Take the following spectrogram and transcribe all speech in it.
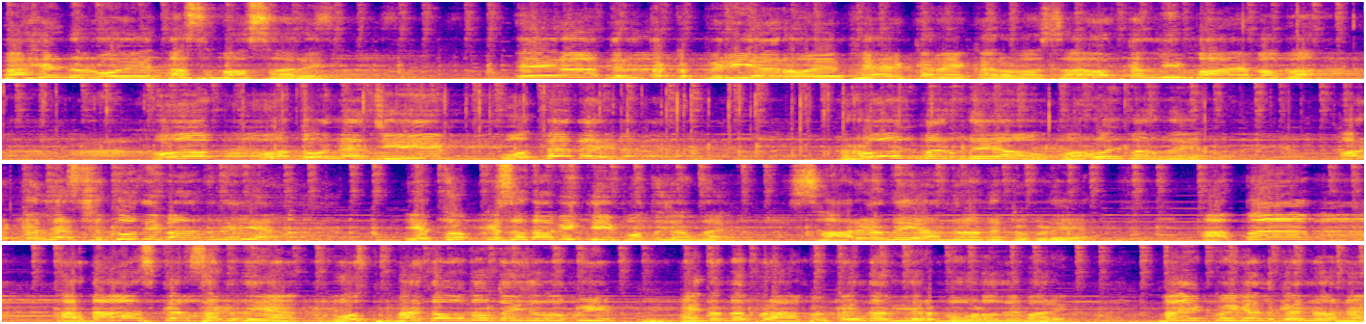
ਬਹਿਨ ਰੋਏ ਦਸ ਮਾਸਾ ਰੇ। ਤੇਰਾ ਦਿਨ ਤੱਕ ਪ੍ਰਿਆ ਰੋਏ, ਫੇਰ ਕਰੇ ਕਰਵਾਸਾ ਉਹ ਕੱਲੀ ਮਾਂ ਹੈ ਬਾਬਾ। ਉਹ ਉਹ ਦੋਨੇ ਜੀ ਉਹਦੇ ਦੇ। ਰੋਜ਼ ਮਰਦੇ ਆ ਉਹ ਉਹ ਰੋਜ਼ ਮਰਦੇ ਆ। ਔਰ ਕੱਲੇ ਸਿੱਧੂ ਦੀ ਬਾਤ ਨਹੀਂ ਹੈ। ਇੱਥੋਂ ਕਿਸੇ ਦਾ ਵੀ ਧੀ ਪੁੱਤ ਜਾਂਦਾ ਹੈ। ਸਾਰਿਆਂ ਦੇ ਅੰਦਰਾਂ ਦੇ ਟੁਕੜੇ ਆ। ਆਪਾਂ ਅਰਦਾਸ ਕਰ ਸਕਦੇ ਆ ਉਸ ਮੈਂ ਤਾਂ ਉਦੋਂ ਤੋਂ ਹੀ ਜਦੋਂ ਕੋਈ ਐਦਾਂ ਦਾ ਭਰਾ ਕੋਈ ਕਹਿੰਦਾ ਵੀ ਯਾਰ ਬੋਲ ਉਹਦੇ ਬਾਰੇ। ਮੈਂ ਇੱਕੋ ਹੀ ਗੱਲ ਕਹਿਣਾ ਹੁੰਦਾ।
